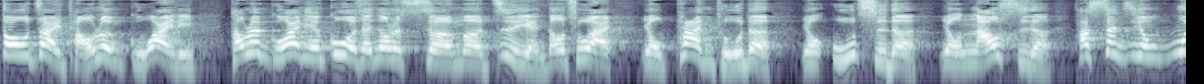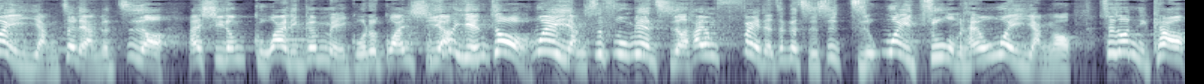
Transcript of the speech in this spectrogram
都在讨论谷爱凌。讨论谷爱凌的过程中的什么字眼都出来，有叛徒的，有无耻的，有脑死的。他甚至用“喂养”这两个字哦，来形容谷爱凌跟美国的关系啊。这么严重？喂养是负面词哦，他用 “fed” 这个词是指喂猪，我们才用喂养哦。所以说你看哦，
